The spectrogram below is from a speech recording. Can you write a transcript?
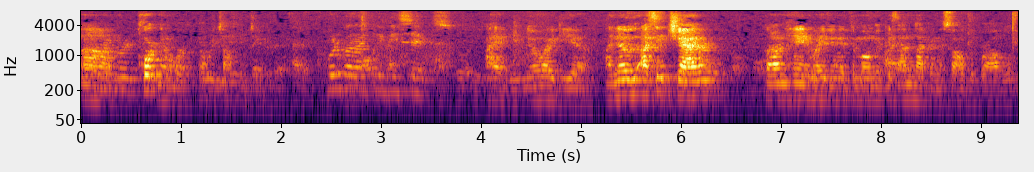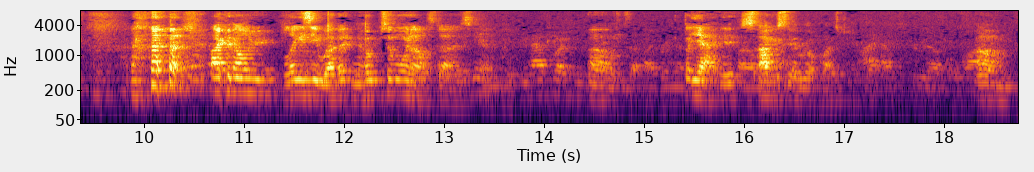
um, port number are we talking to? What about IPv6? I have no idea. I know I see chatter, but I'm hand waving at the moment because I'm not going to solve the problem. I can only lazy web it and hope someone else does. Um, but yeah, it's obviously a real question. Um,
